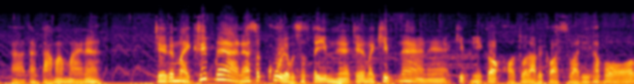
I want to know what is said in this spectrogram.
ๆอ่าต่างๆ มากมายนะ เจอกันใหม่คลิปหน้านะสักครู่เดี๋ยวสตรีมนะเจอกันใหม่คลิปหน้านะคลิปนี้ก็ขอตัวลาไปก่อนสวัสดีครับผม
